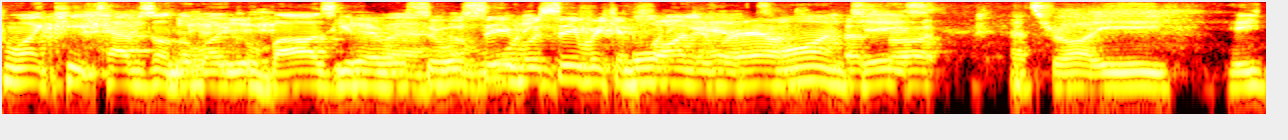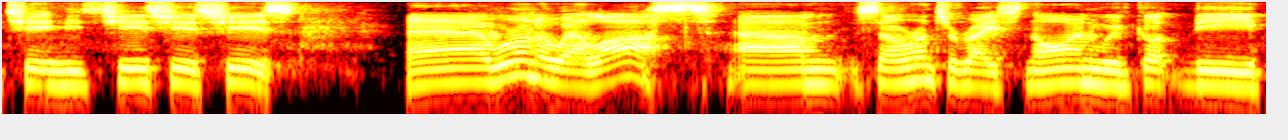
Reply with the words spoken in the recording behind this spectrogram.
we might keep tabs on the Yeah, local yeah. bars. Give Yeah, we'll a- see- we'll a see- we'll see if we can find him around. Time. That's Jeez. right. That's right. He he che- he's cheers cheers cheers. Uh, we're on to our last. Um, so we're on to race nine. We've got the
